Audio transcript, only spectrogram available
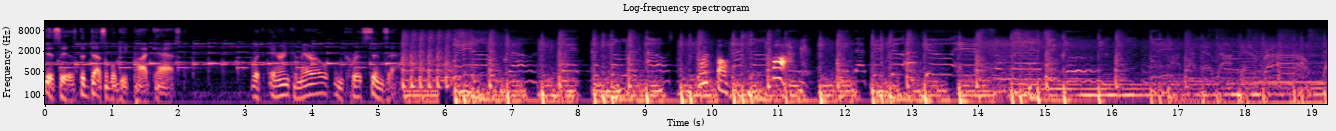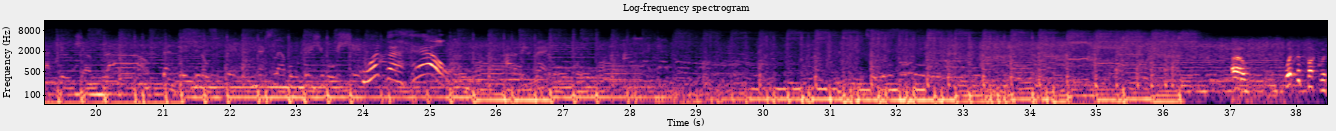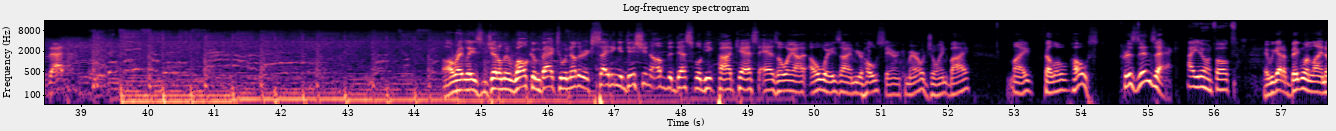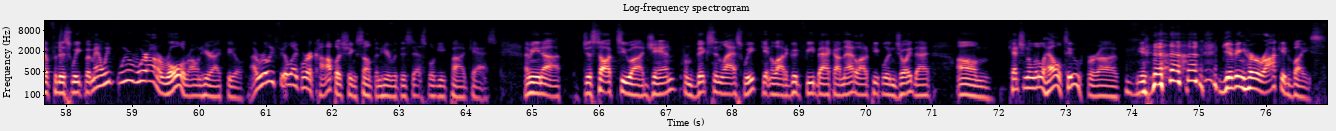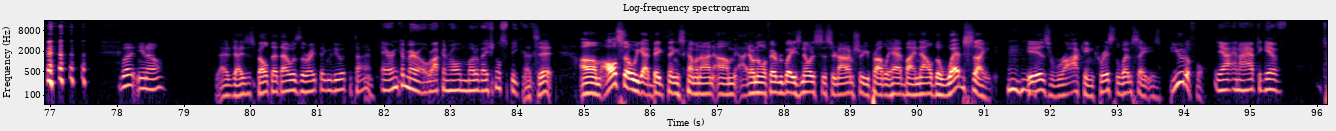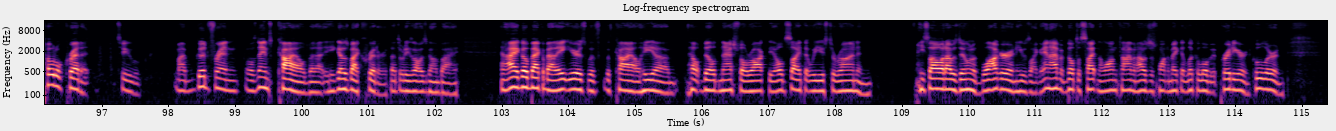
This is the Decibel Geek Podcast with Aaron Camaro and Chris Czynszak. What the fuck? What the hell? Uh, what the fuck was that? All right, ladies and gentlemen, welcome back to another exciting edition of the Decibel Geek Podcast. As always, I am your host, Aaron Camaro, joined by my fellow host, Chris Czynszak. How you doing, folks? Hey, we got a big one lined up for this week, but man, we've, we're we're on a roll around here. I feel, I really feel like we're accomplishing something here with this Decibel Geek podcast. I mean, uh, just talked to uh, Jan from Vixen last week, getting a lot of good feedback on that. A lot of people enjoyed that. Um, catching a little hell too for uh, giving her rock advice, but you know, I, I just felt that that was the right thing to do at the time. Aaron Camaro, rock and roll motivational speaker. That's it. Um, also, we got big things coming on. Um, I don't know if everybody's noticed this or not. I'm sure you probably have by now. The website is rocking. Chris, the website is beautiful. Yeah, and I have to give total credit to my good friend. Well, his name's Kyle, but uh, he goes by Critter. That's what he's always gone by. And I go back about eight years with with Kyle. He um, helped build Nashville Rock, the old site that we used to run, and he saw what I was doing with Blogger, and he was like, "Man, I haven't built a site in a long time, and I was just wanting to make it look a little bit prettier and cooler." And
